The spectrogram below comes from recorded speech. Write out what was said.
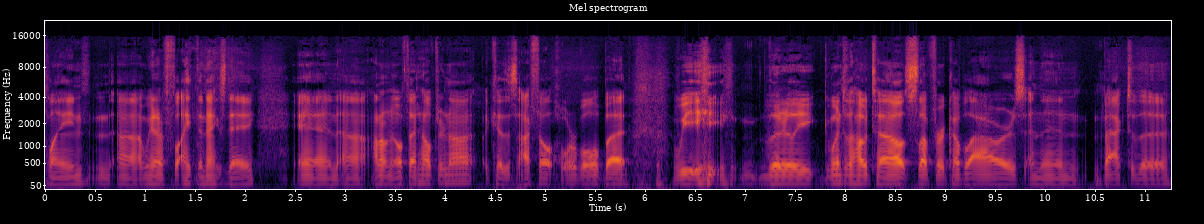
plane. Uh, we had a flight the next day, and uh, I don't know if that helped or not because I felt horrible. But we literally went to the hotel, slept for a couple hours, and then back to the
